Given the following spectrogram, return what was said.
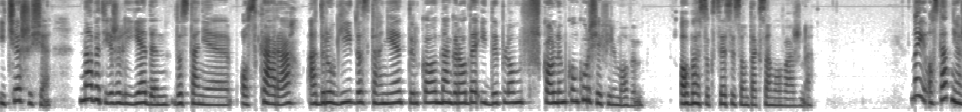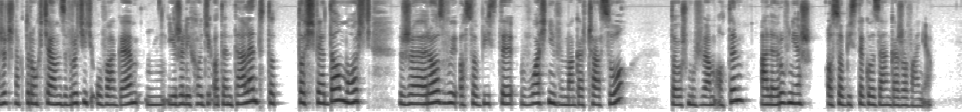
I cieszy się, nawet jeżeli jeden dostanie Oscara, a drugi dostanie tylko nagrodę i dyplom w szkolnym konkursie filmowym. Oba sukcesy są tak samo ważne. No i ostatnia rzecz, na którą chciałam zwrócić uwagę, mm, jeżeli chodzi o ten talent, to, to świadomość, że rozwój osobisty właśnie wymaga czasu, to już mówiłam o tym, ale również osobistego zaangażowania.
